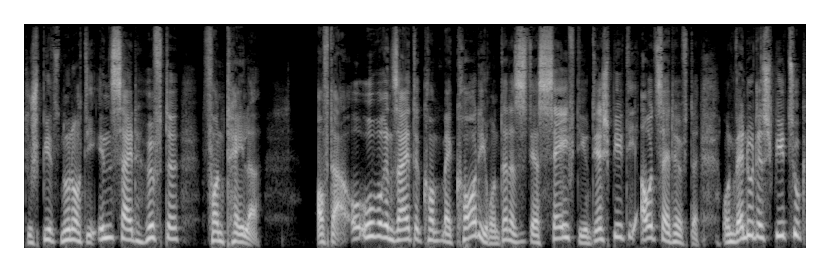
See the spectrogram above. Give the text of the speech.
du spielst nur noch die Inside-Hüfte von Taylor. Auf der oberen Seite kommt McCordy runter, das ist der Safety und der spielt die Outside-Hüfte. Und wenn du das Spielzug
